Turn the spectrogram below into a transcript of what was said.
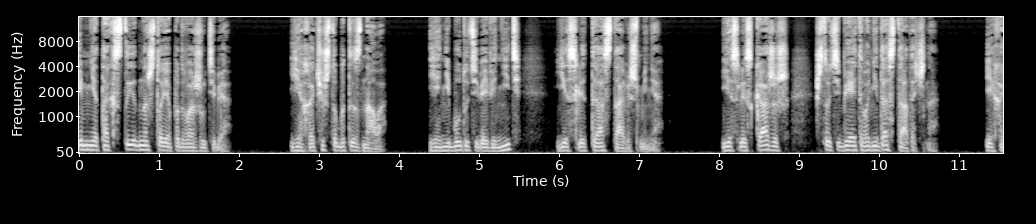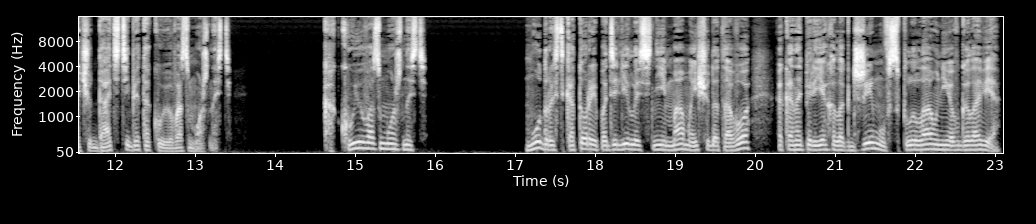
и мне так стыдно, что я подвожу тебя. Я хочу, чтобы ты знала. Я не буду тебя винить, если ты оставишь меня. Если скажешь, что тебе этого недостаточно. Я хочу дать тебе такую возможность». «Какую возможность?» Мудрость, которой поделилась с ней мама еще до того, как она переехала к Джиму, всплыла у нее в голове.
